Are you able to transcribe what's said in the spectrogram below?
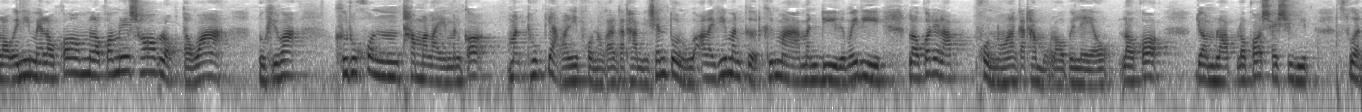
เราไอ้นี่ไหมเราก็เราก็ไม่ได้ชอบหรอกแต่ว่าหนูคิดว่าคือทุกคนทำอะไรมันก็มันทุกอย่างมันมีผลของการกระทำอย่างเช่นตัวหนูอะไรที่มันเกิดขึ้นมามันดีหรือไม่ดี เราก็ได้รับผลของการกระทำของเราไปแล้ว เราก็ยอมรับแล้วก็ใช้ชีวิต ส่วน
